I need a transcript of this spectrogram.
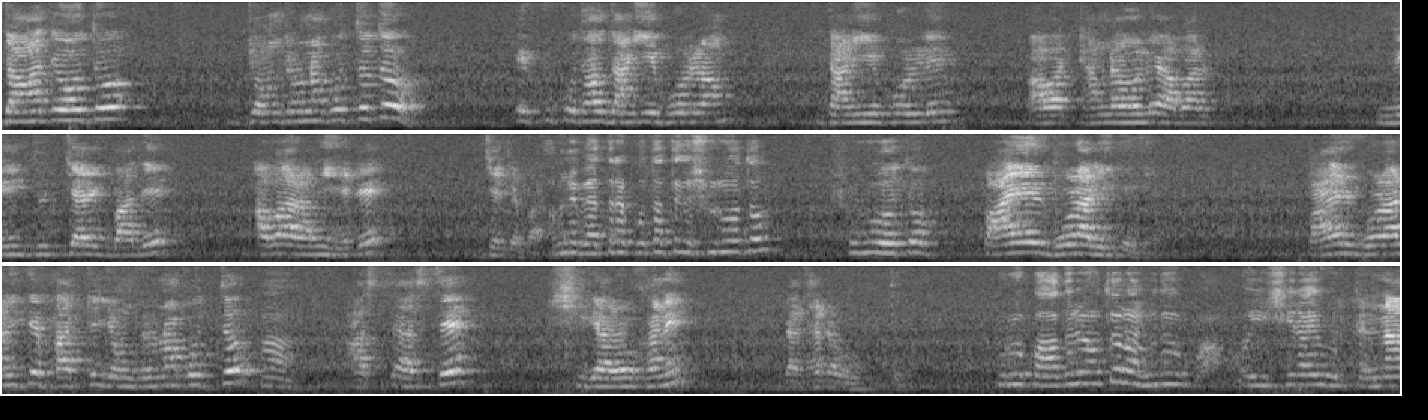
দাঁড়াতে হতো যন্ত্রণা করতো তো একটু কোথাও দাঁড়িয়ে পড়লাম। দাঁড়িয়ে পড়লে আবার ঠান্ডা হলে আবার মিনিট দু চারেক বাদে আবার আমি হেঁটে যেতে পারি আপনার ব্যথাটা কোথা থেকে শুরু হতো? শুরু হতো পায়ের গোড়ালি থেকে পায়ের গোড়ালিতে ফার্স্টে যন্ত্রণা করতো হ্যাঁ। আস্তে আস্তে শিরার ওখানে ব্যথাটা উঠতো। পুরো পা ধরে হতো না শুধু ওই শিরায় উঠতেন না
